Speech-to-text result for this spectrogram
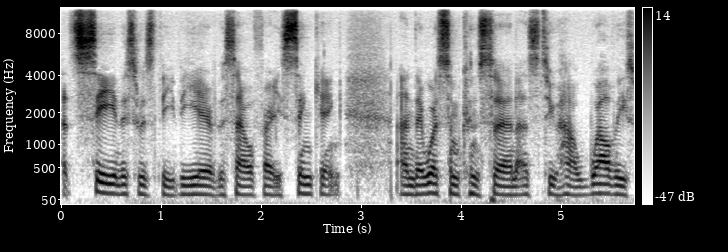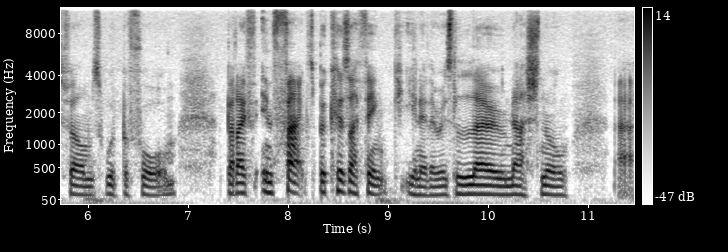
at sea. This was the, the year of the Sewol ferry sinking, and there was some concern as to how well these films would perform. But I've, in fact, because I think you know there is low national uh,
